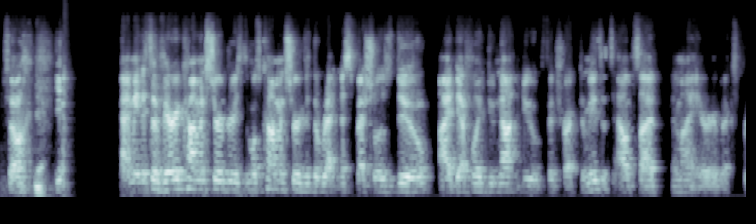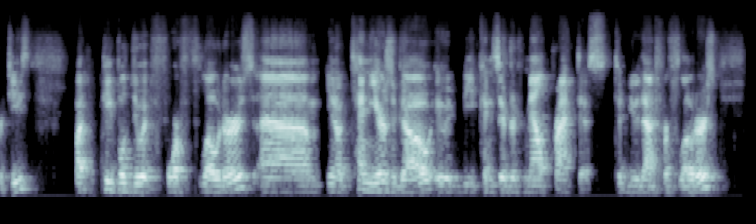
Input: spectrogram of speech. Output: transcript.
So yeah. yeah. I mean, it's a very common surgery. It's the most common surgery the retina specialists do. I definitely do not do vitrectomies. It's outside my area of expertise but people do it for floaters. Um, you know, 10 years ago, it would be considered malpractice to do that for floaters.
